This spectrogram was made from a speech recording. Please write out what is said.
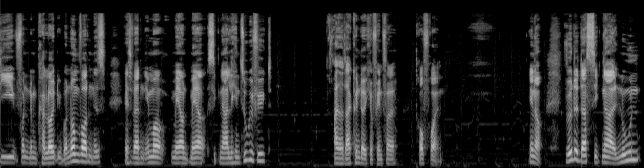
die von dem Kaloid übernommen worden ist. Es werden immer mehr und mehr Signale hinzugefügt. Also da könnt ihr euch auf jeden Fall drauf freuen. Genau. Würde das Signal nun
